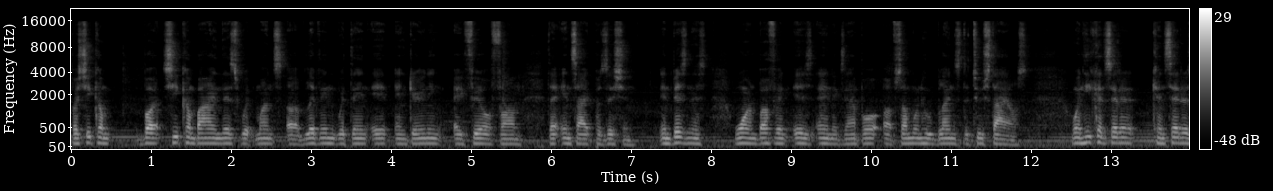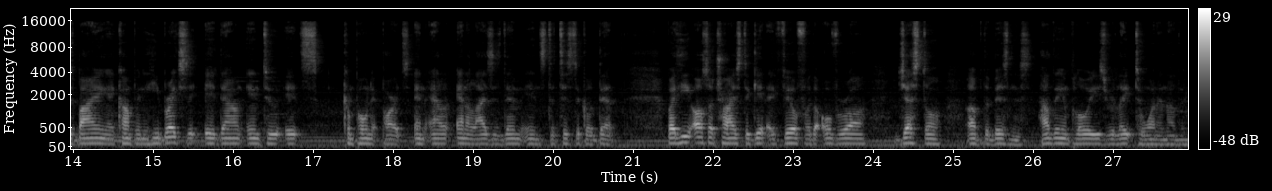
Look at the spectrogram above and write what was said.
but she com- but she combined this with months of living within it and gaining a feel from the inside position. In business, Warren Buffett is an example of someone who blends the two styles. When he consider, considers buying a company, he breaks it down into its component parts and al- analyzes them in statistical depth but he also tries to get a feel for the overall gestal of the business, how the employees relate to one another,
